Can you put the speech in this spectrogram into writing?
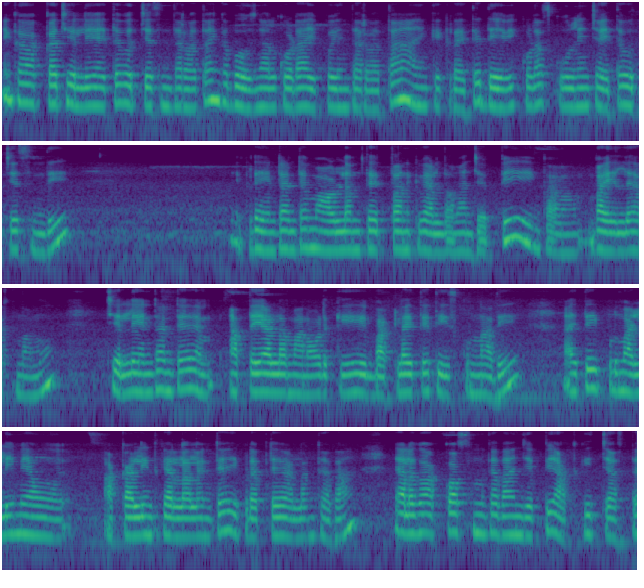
ఇంకా అక్క చెల్లి అయితే వచ్చేసిన తర్వాత ఇంకా భోజనాలు కూడా అయిపోయిన తర్వాత ఇంక ఇక్కడైతే దేవి కూడా స్కూల్ నుంచి అయితే వచ్చేసింది. ఇక్కడ ఏంటంటే మావుళ్ళం తీర్థానికి వెళ్దామని చెప్పి ఇంకా బయలుదేరుతున్నాము. చెల్లి ఏంటంటే అత్తయ్య వాళ్ళ మనవడికి బట్టలు అయితే తీసుకున్నది. అయితే ఇప్పుడు మళ్ళీ మేము అక్కళ్ళ ఇంటికి వెళ్ళాలంటే ఇప్పుడప్పుడే వెళ్ళాం కదా. ఎలాగో అక్క వస్తుంది కదా అని చెప్పి అక్కకి ఇచ్చేస్తే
